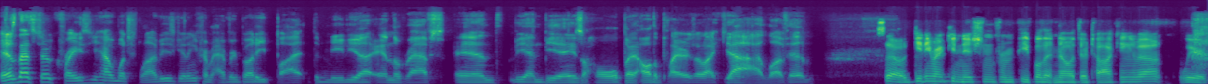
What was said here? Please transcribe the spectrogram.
Isn't that so crazy how much love he's getting from everybody but the media and the refs and the NBA as a whole? But all the players are like, yeah, I love him. So getting recognition from people that know what they're talking about, weird.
